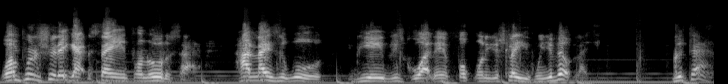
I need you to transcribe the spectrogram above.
Well, I'm pretty sure they got the same from the other side. How nice it was to be able to just go out there and fuck one of your slaves when you felt like it. Good times.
